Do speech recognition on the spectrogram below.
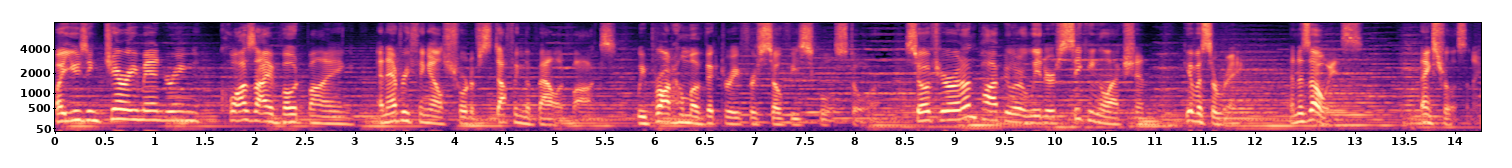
By using gerrymandering, quasi vote buying, and everything else short of stuffing the ballot box, we brought home a victory for Sophie's school store. So if you're an unpopular leader seeking election, give us a ring. And as always, thanks for listening.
